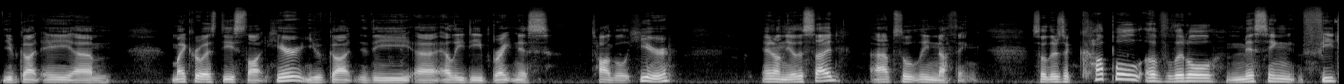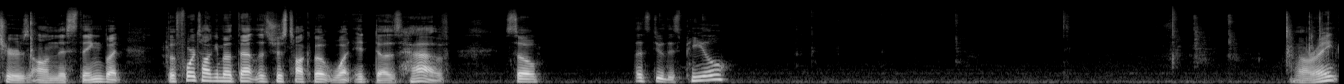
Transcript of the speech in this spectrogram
You've got a um, micro SD slot here. You've got the uh, LED brightness toggle here. And on the other side, absolutely nothing. So there's a couple of little missing features on this thing, but before talking about that, let's just talk about what it does have. So let's do this peel. All right.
